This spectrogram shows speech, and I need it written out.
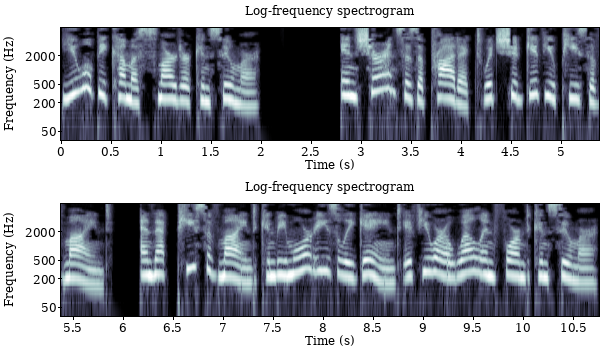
you will become a smarter consumer. Insurance is a product which should give you peace of mind, and that peace of mind can be more easily gained if you are a well-informed consumer.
